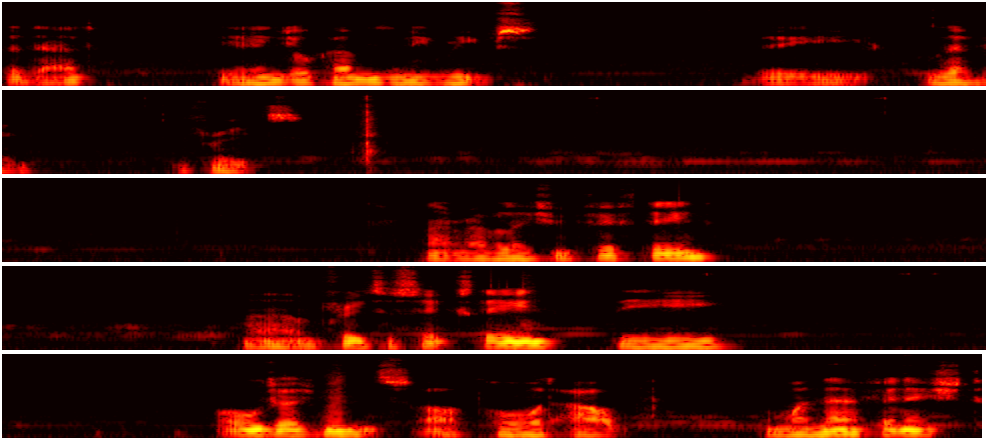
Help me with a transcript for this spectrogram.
the dead. The angel comes and he reaps the living, the fruits. And Revelation 15 um, 3 to 16, the all judgments are poured out. And when they're finished,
